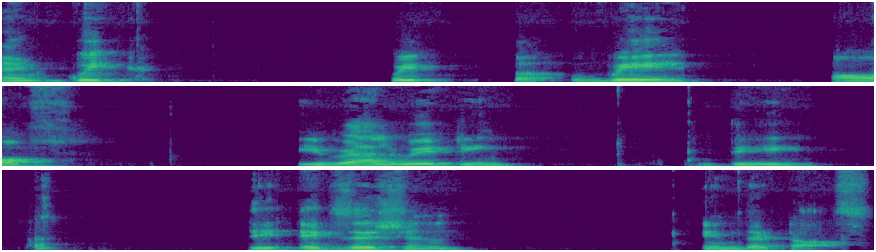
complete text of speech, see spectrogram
and quick, quick uh, way of evaluating the the exertion in the task.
